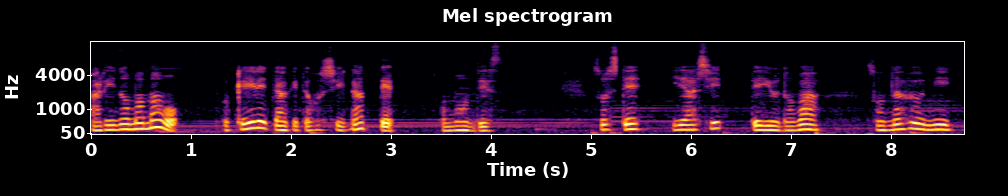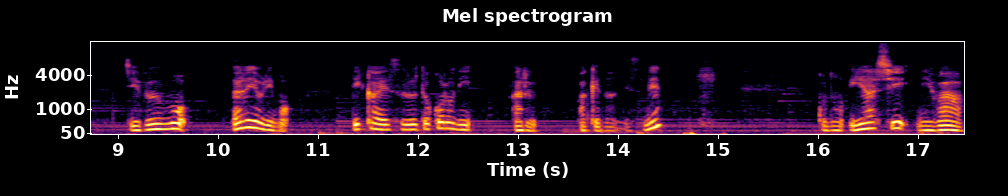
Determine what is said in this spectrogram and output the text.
ありのままを受け入れてあげてほしいなって思うんです。そして癒しっていうのはそんな風に自分を誰よりも理解するところにあるわけなんですね。この癒しには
